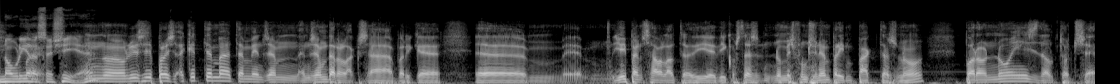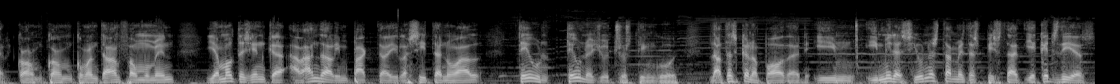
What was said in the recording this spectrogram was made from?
no hauria Bé, de ser així, eh? No hauria de ser, però aquest tema també ens hem, ens hem de relaxar, perquè eh, eh, jo hi pensava l'altre dia, i dic, ostres, només funcionem per impactes, no? Però no és del tot cert. Com, com comentàvem fa un moment, hi ha molta gent que, a banda de l'impacte i la cita anual, té un, té un ajut sostingut, d'altres que no poden. I, I mira, si un està més despistat, i aquests dies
